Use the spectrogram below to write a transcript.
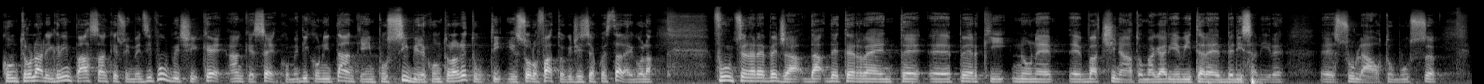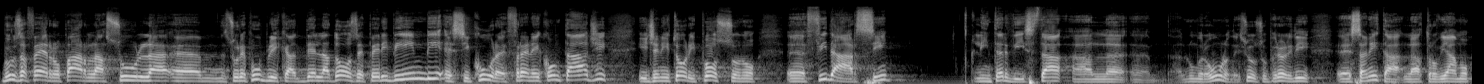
controllare il Green Pass anche sui mezzi pubblici, che anche se, come dicono in tanti, è impossibile controllare tutti, il solo fatto che ci sia questa regola funzionerebbe già da deterrente eh, per chi non è eh, vaccinato, magari eviterebbe di salire eh, sull'autobus. Brusaferro parla sul, ehm, su Repubblica della dose per i bimbi, è sicura e frena i contagi, i genitori possono eh, fidarsi L'intervista al, eh, al, numero uno dei suoi superiori di eh, sanità la troviamo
